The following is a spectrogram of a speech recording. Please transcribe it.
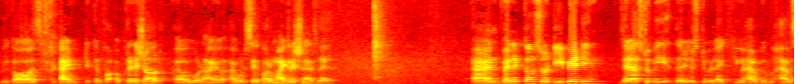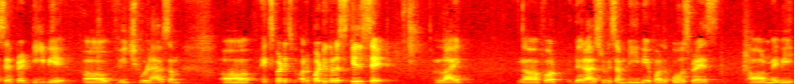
because time taken for upgradation or uh, would I, I would say for migration as well. And when it comes to debating there has to be there used to be like you have to have separate DBA uh, which would have some uh, expertise on a particular skill set. Like uh, for there has to be some DBA for the Postgres or maybe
